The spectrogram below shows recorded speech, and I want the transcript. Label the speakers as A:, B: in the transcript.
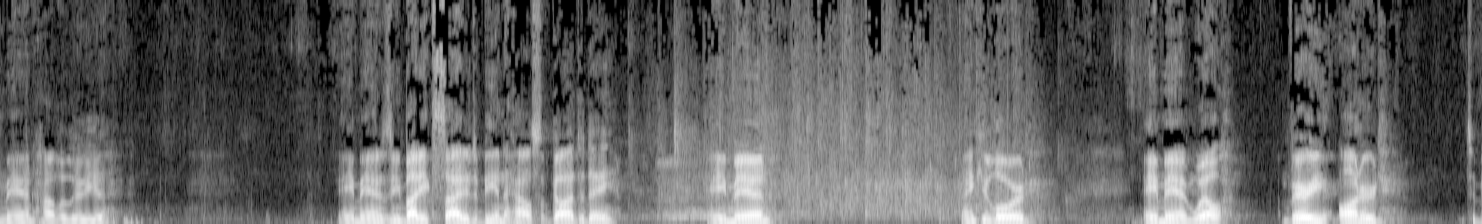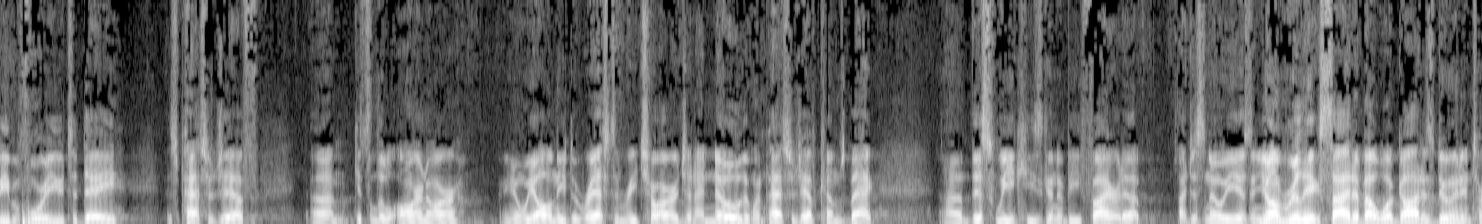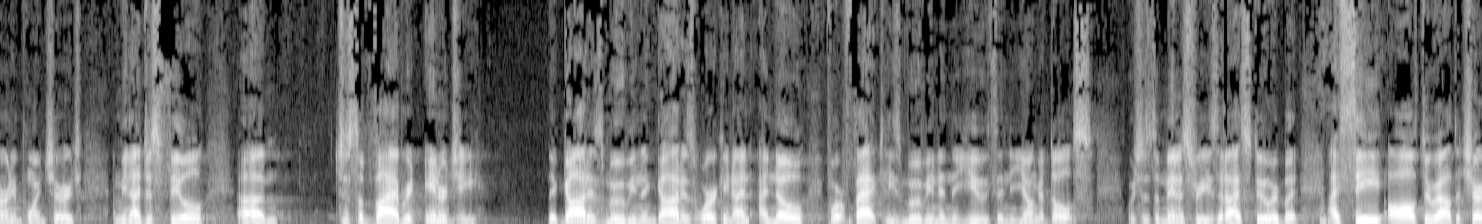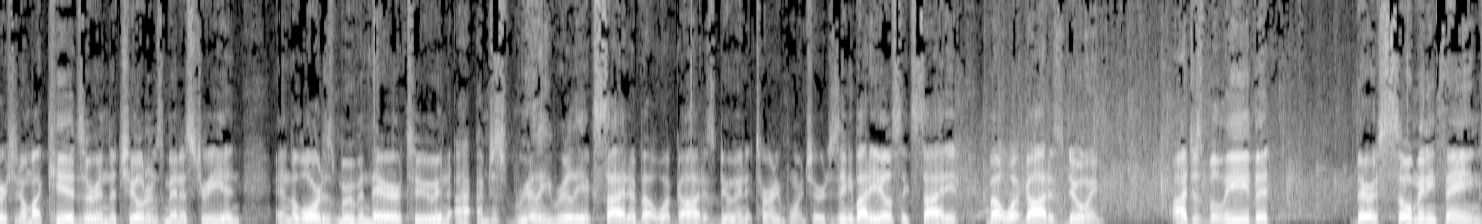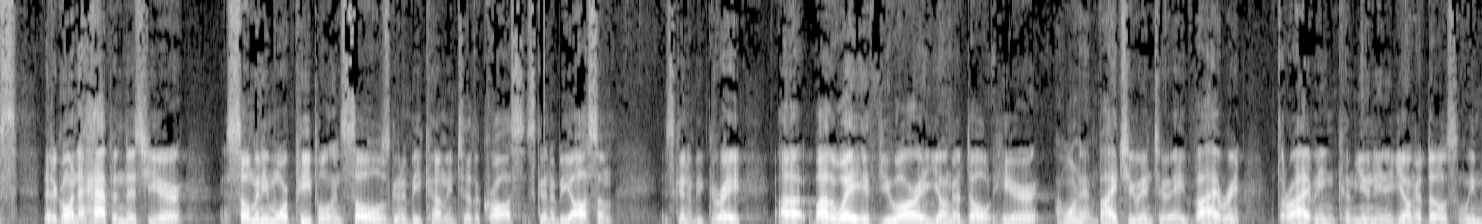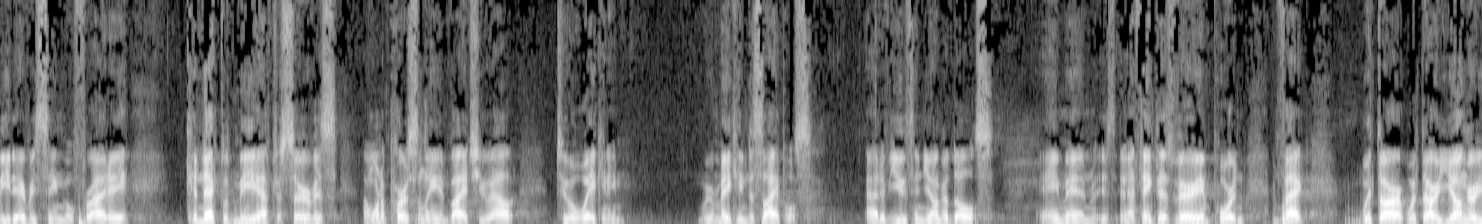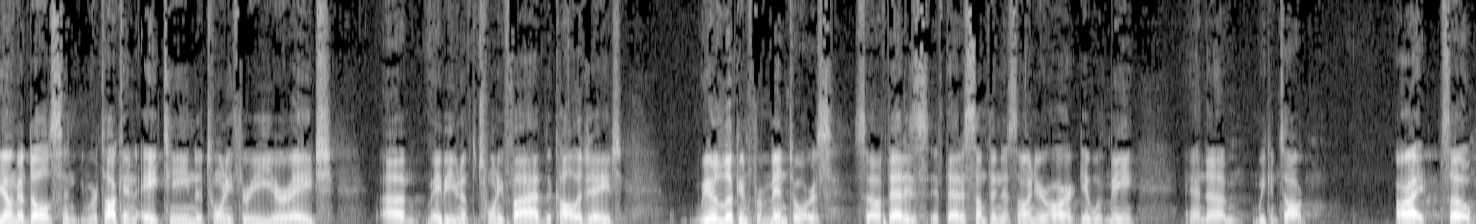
A: Amen. Hallelujah. Amen. Is anybody excited to be in the house of God today? Amen. Thank you, Lord. Amen. Well, I'm very honored to be before you today as Pastor Jeff um, gets a little R&R. You know, we all need to rest and recharge, and I know that when Pastor Jeff comes back uh, this week, he's going to be fired up. I just know he is. And you know, I'm really excited about what God is doing in Turning Point Church. I mean, I just feel um, just a vibrant energy that God is moving and God is working. I, I know for a fact He's moving in the youth and the young adults, which is the ministries that I steward. But I see all throughout the church. You know, my kids are in the children's ministry and, and the Lord is moving there too. And I, I'm just really, really excited about what God is doing at Turning Point Church. Is anybody else excited about what God is doing? I just believe that there are so many things that are going to happen this year and so many more people and souls going to be coming to the cross. It's going to be awesome. It's going to be great. Uh, by the way, if you are a young adult here, I want to invite you into a vibrant, thriving community of young adults. We meet every single Friday. Connect with me after service. I want to personally invite you out to Awakening. We're making disciples out of youth and young adults. Amen. And I think that's very important. In fact, with our with our younger young adults, and we're talking 18 to 23 year age, um, maybe even up to 25, the college age, we are looking for mentors. So if that is if that is something that's on your heart, get with me, and um, we can talk. All right. So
